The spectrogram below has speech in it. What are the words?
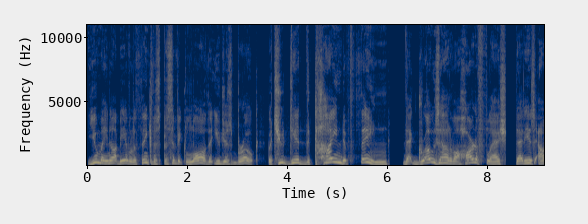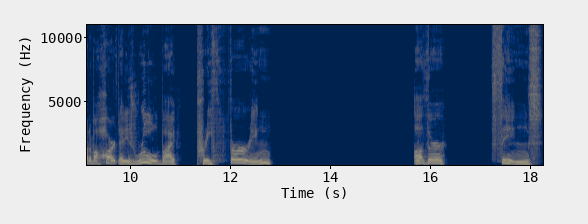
you may not be able to think of a specific law that you just broke, but you did the kind of thing that grows out of a heart of flesh, that is, out of a heart that is ruled by preferring other things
